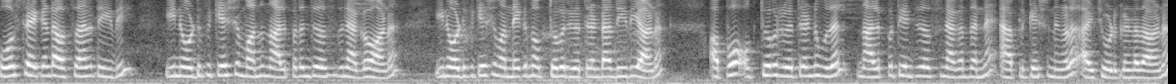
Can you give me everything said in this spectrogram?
പോസ്റ്റ് അയക്കേണ്ട അവസാന തീയതി ഈ നോട്ടിഫിക്കേഷൻ വന്ന് നാൽപ്പത്തഞ്ച് ദിവസത്തിനകമാണ്. ഈ നോട്ടിഫിക്കേഷൻ വന്നേക്കുന്ന ഒക്ടോബർ ഇരുപത്തിരണ്ടാം തീയതിയാണ്. അപ്പോൾ ഒക്ടോബർ ഇരുപത്തിരണ്ട് മുതൽ നാൽപ്പത്തിയഞ്ച് ദിവസത്തിനകം തന്നെ ആപ്ലിക്കേഷൻ നിങ്ങൾ അയച്ചു കൊടുക്കേണ്ടതാണ്.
